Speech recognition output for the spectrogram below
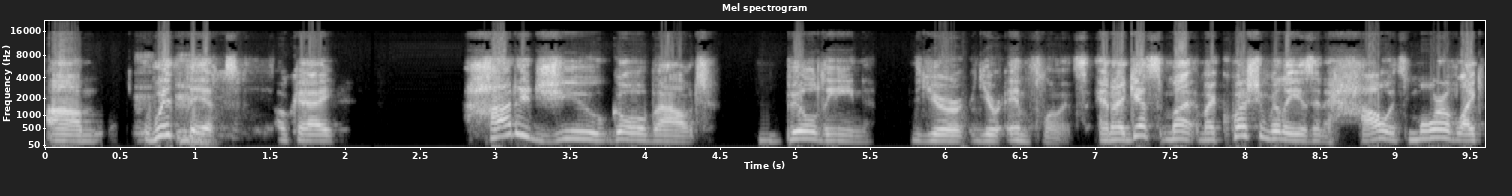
Um, with this okay how did you go about building your your influence? And i guess my, my question really isn't how it's more of like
